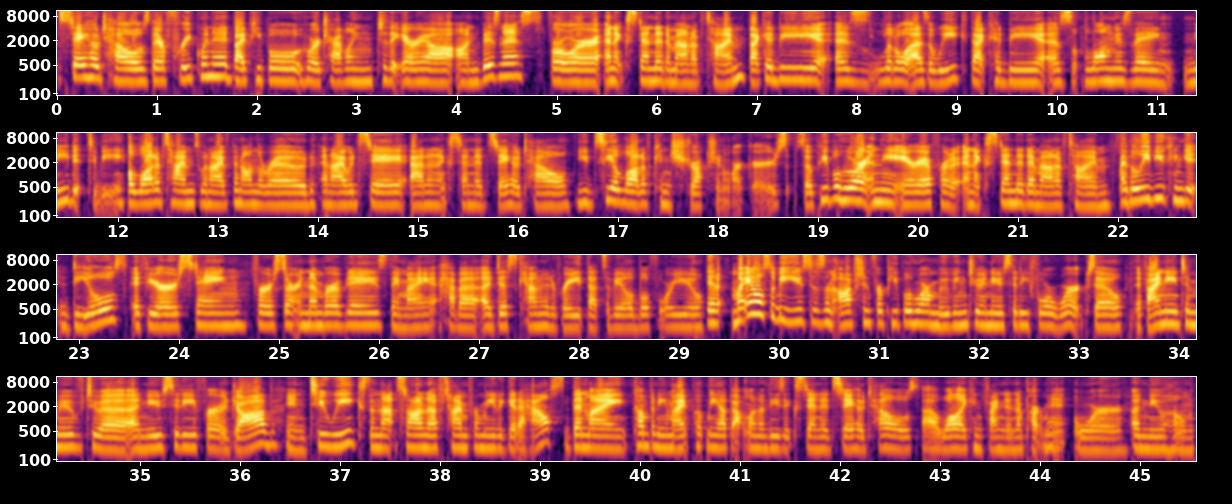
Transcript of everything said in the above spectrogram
stay hotels, they're frequented by people who are traveling to the area on business for an extended amount of time. That could be as little as a week, that could be as long as they need it to be. A lot of times when I've been on the road and I would stay at an extended stay hotel, you'd see a lot of construction workers. So, people who are in the area for an extended amount of time. I believe you can get deals if you're staying for a certain number of days. They might have a, a discounted rate that's available for you. It might also be used as an option for people who are moving to a new city for work. So, if I need to move to a, a new city for a job in two weeks and that's not enough time for me to get a house, then my company might put me up at one of these extended stay hotels uh, while I can find an apartment or a new home.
